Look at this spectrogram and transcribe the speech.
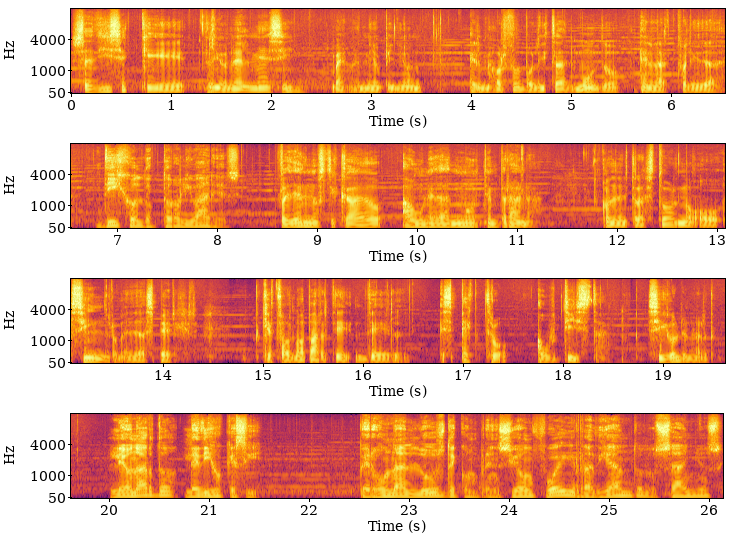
Se dice que Lionel Messi, bueno, en mi opinión, el mejor futbolista del mundo en la actualidad. Dijo el doctor Olivares. Fue diagnosticado a una edad muy temprana con el trastorno o síndrome de Asperger que forma parte del espectro autista. ¿Sigo, Leonardo? Leonardo le dijo que sí, pero una luz de comprensión fue irradiando los años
